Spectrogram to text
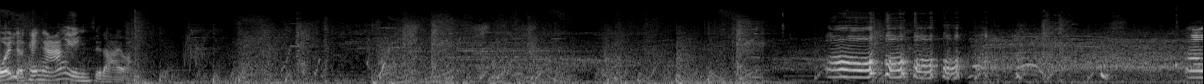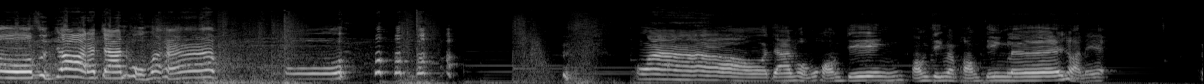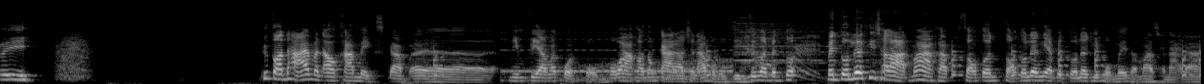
โอ้โหเหลือแค่ง้างเองเสียดายว่ะโอ้โหโอ้สุดยอดอาจารย์ผมอะครับโอ้ว้าวอาจารย์ผมของจริง ของจริงแบบของจริงเลยช็อตนี้เฮ้ย คือตอนท้ายมันเอาคาเม็กซ์กับเอ่อนิมเฟียมากดผม เพราะว่าเขาต้องการเอาชนะผมจริงๆซึ่งมันเป็นตัวเป็นตัวเลือกที่ฉลาดมากครับสองตัวสองตัวเลือกเนี่ยเป็นตัวเลือกที่ผมไม่สามารถชนะได้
